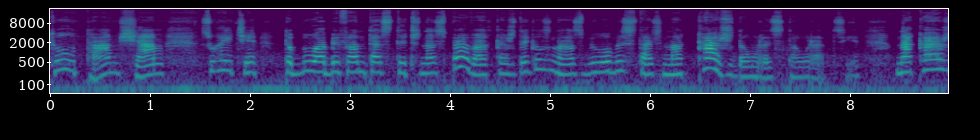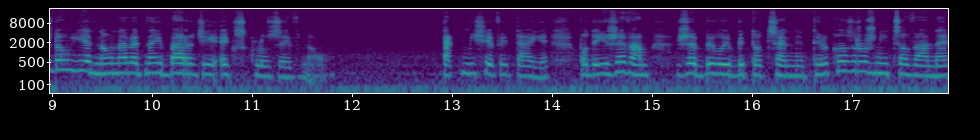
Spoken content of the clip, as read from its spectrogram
tu, tam, siam. Słuchajcie, to byłaby fantastyczna sprawa. Każdego z nas byłoby stać na każdą restaurację, na każdą jedną, nawet najbardziej ekskluzywną. Tak mi się wydaje. Podejrzewam, że byłyby to ceny tylko zróżnicowane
